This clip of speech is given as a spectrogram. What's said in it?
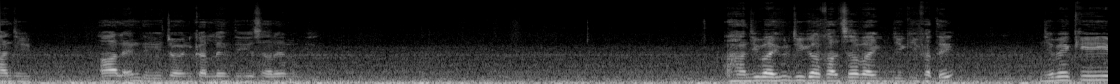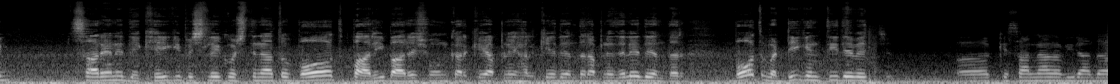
ਹਾਂਜੀ। ਆ ਲੈਂਦੀ ਹੈ ਜੁਆਇਨ ਕਰ ਲੈਂਦੀ ਹੈ ਸਾਰਿਆਂ ਨੂੰ ਹਾਂਜੀ, ਵਾਹਿਗੁਰੂ ਜੀ ਕਾ ਖਾਲਸਾ, ਵਾਹਿਗੁਰੂ ਜੀ ਕੀ ਫਤਿਹ। ਜਿਵੇਂ ਕਿ ਸਾਰਿਆਂ ਨੇ ਦੇਖਿਆ ਹੀ ਕਿ ਪਿਛਲੇ ਕੁਝ ਦਿਨਾਂ ਤੋਂ ਬਹੁਤ ਭਾਰੀ ਬਾਰਿਸ਼ ਹੋਣ ਕਰਕੇ ਆਪਣੇ ਹਲਕੇ ਦੇ ਅੰਦਰ, ਆਪਣੇ ਜ਼ਿਲ੍ਹੇ ਦੇ ਅੰਦਰ ਬਹੁਤ ਵੱਡੀ ਗਿਣਤੀ ਦੇ ਵਿੱਚ ਕਿਸਾਨਾਂ ਦਾ, ਵੀਰਾਂ ਦਾ,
